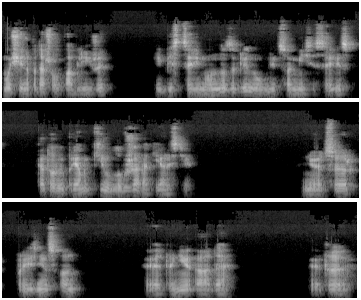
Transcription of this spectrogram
Мужчина подошел поближе и бесцеремонно заглянул в лицо миссис Элис, которую прямо кинуло в жар от ярости. «Нет, сэр», — произнес он, — «это не ада. Это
